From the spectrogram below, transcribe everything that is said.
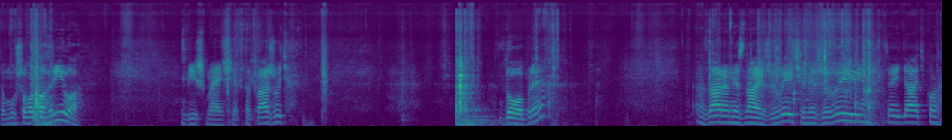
Тому що воно гріло. Більш-менш, як то кажуть. Добре. А зараз не знаю, живий чи не живий він, цей дядько.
